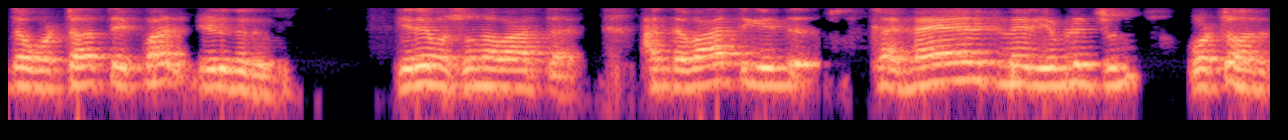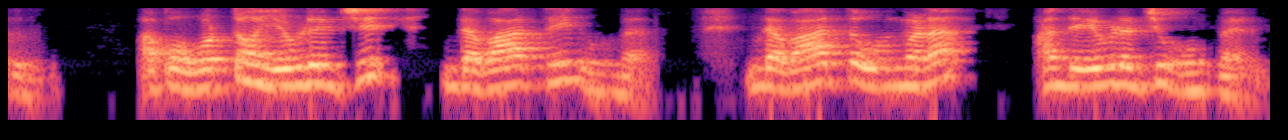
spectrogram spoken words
இந்த ஒட்டகத்தை பார் எழுதுறது. இறைவன் சொன்ன வார்த்தை. அந்த வார்த்தைக்கு எது க- நேருக்கு நேர் எவிடன்ஸ் ஒட்டம் இருக்குது. அப்போ ஒட்டம் எவிடன்ஸ் இந்த வார்த்தை உண்மை. இந்த வார்த்தை உண்மைனா அந்த எவிடன்ஸும் உண்மை.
